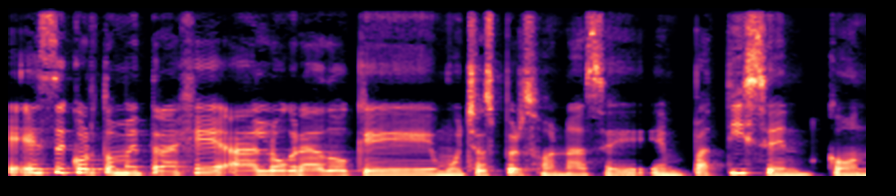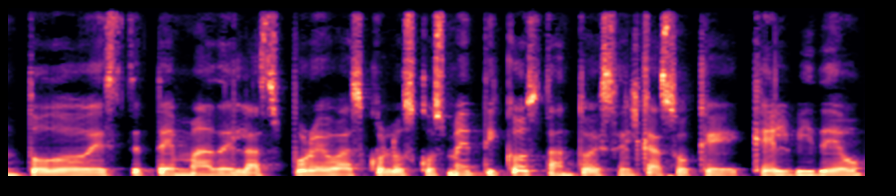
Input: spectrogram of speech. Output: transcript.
Este cortometraje ha logrado que muchas personas se empaticen con todo este tema de las pruebas con los cosméticos, tanto es el caso que, que el video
